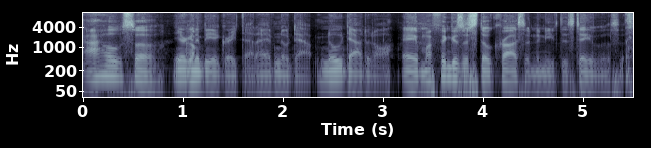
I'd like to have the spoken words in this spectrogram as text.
I hope so. You're going to be a great dad. I have no doubt. No doubt at all. Hey, my fingers are still crossed underneath this table. So.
